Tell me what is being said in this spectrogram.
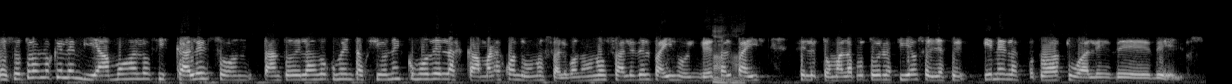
nosotros lo que le enviamos a los fiscales son tanto de las documentaciones como de las cámaras cuando uno sale. Cuando uno sale del país o ingresa al país, se le toma la fotografía, o sea, ya se, tienen las fotos actuales de, ellos.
